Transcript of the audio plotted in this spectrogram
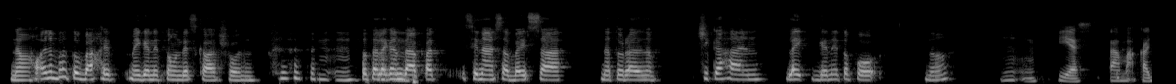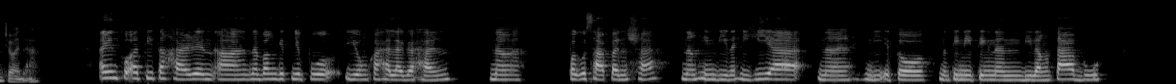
na kung ano ba to bakit may ganitong discussion. So talagang Mm-mm. dapat sinasabay sa natural na chikahan, like ganito po, no? Mm-mm. Yes, tama ka, Jonah. Ayun po, at Tita Karen, ah, nabanggit niyo po yung kahalagahan na pag-usapan siya ng hindi nahihiya, na hindi ito na tinitingnan bilang tabu.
